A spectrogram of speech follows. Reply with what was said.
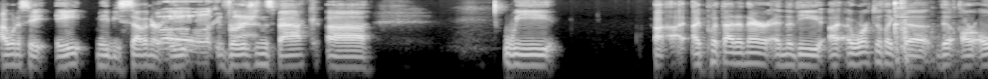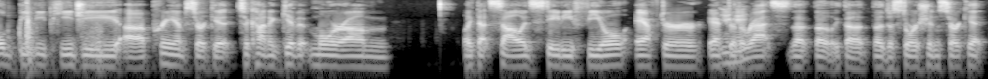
I want to say eight, maybe seven or eight versions that. back. Uh, we, I, I, put that in there, and then the I worked with like the the our old BBPG uh, preamp circuit to kind of give it more um like that solid statey feel after after mm-hmm. the rats the, the like the the distortion circuit.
